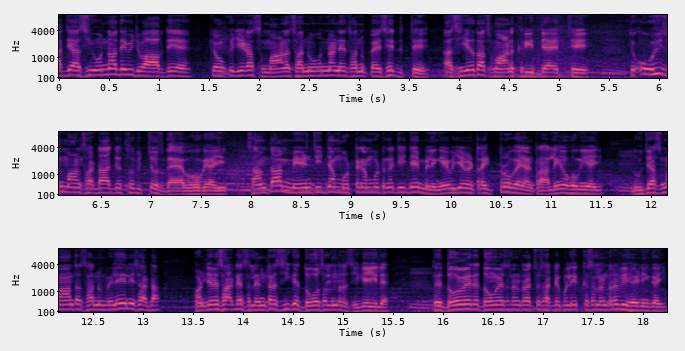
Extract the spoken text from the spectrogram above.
ਅੱਜ ਅਸੀਂ ਉਹਨਾਂ ਦੇ ਵੀ ਜਵਾਬ ਦੇ ਹੈ ਕਿਉਂਕਿ ਜਿਹੜਾ ਸਮਾਨ ਸਾਨੂੰ ਉਹਨਾਂ ਨੇ ਸਾਨੂੰ ਪੈਸੇ ਦਿੱਤੇ, ਅਸੀਂ ਉਹਦਾ ਸਮਾਨ ਖਰੀਦਿਆ ਇੱਥੇ। ਤੇ ਉਹੀ ਸਮਾਨ ਸਾਡਾ ਅੱਜ ਉੱਥੋਂ ਵਿੱਚੋਂ ਗਾਇਬ ਹੋ ਗਿਆ ਜੀ। ਸਾਨੂੰ ਤਾਂ ਮੇਨ ਚੀਜ਼ਾਂ ਮੋਟੀਆਂ-ਮੋਟੀਆਂ ਚੀਜ਼ਾਂ ਹੀ ਮਿਲੀਆਂ ਵੀ ਜਿਵੇਂ ਟਰੈਕਟਰ ਹੋ ਗਿਆ ਜਾਂ ਟਰਾਲੀਆਂ ਹੋ ਗਈਆਂ ਜੀ। ਦੂਜਾ ਸਮਾਨ ਤਾਂ ਸਾਨੂੰ ਮਿਲੇ ਨਹੀਂ ਸਾਡਾ। ਹੁਣ ਜਿਵੇਂ ਸਾਡੇ ਸਿਲੰਡਰ ਸੀਗੇ, ਦੋ ਸਿਲੰਡਰ ਸੀਗੇ ਜੀ ਲੈ। ਤੇ ਦੋਵੇਂ ਦੇ ਦੋਵੇਂ ਸਿਲੰਡਰਾਂ ਚੋਂ ਸਾਡੇ ਕੋਲ ਇੱਕ ਸਿਲੰਡਰ ਵੀ ਹੈ ਨਹੀਂਗਾ ਜੀ।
